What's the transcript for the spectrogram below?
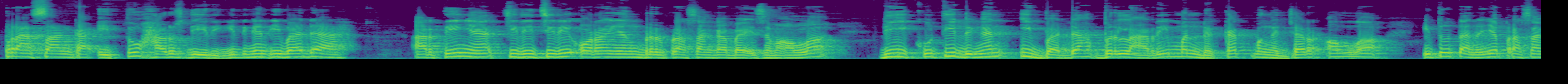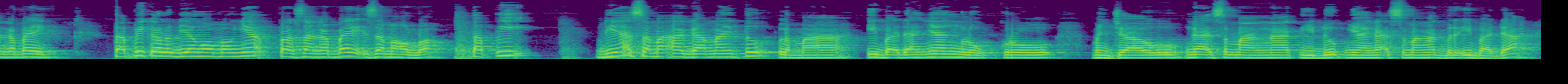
prasangka itu harus diiringi dengan ibadah. Artinya, ciri-ciri orang yang berprasangka baik sama Allah diikuti dengan ibadah berlari mendekat mengejar Allah. Itu tandanya prasangka baik. Tapi kalau dia ngomongnya prasangka baik sama Allah, tapi dia sama agama itu lemah, ibadahnya ngelokro, menjauh, nggak semangat hidupnya, nggak semangat beribadah,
